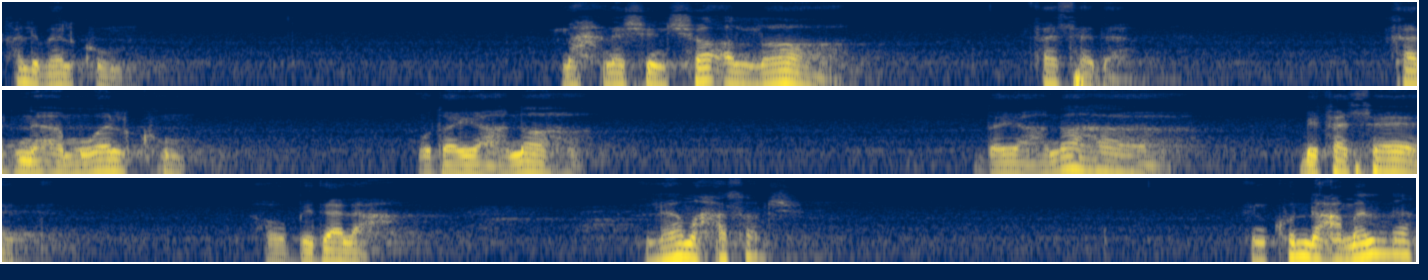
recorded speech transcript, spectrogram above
خلي بالكم ما احناش إن شاء الله فسد خدنا أموالكم وضيعناها. ضيعناها بفساد أو بدلع. لا ما حصلش. إن كنا عملنا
